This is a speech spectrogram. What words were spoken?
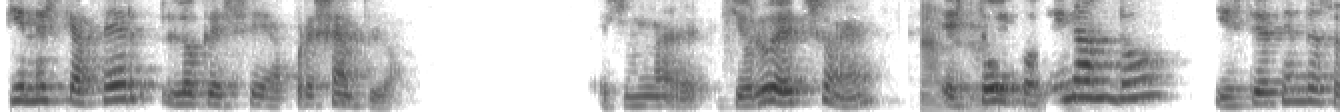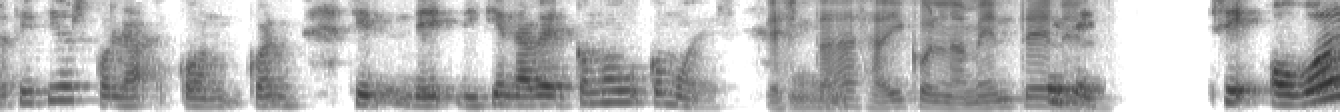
tienes que hacer lo que sea. Por ejemplo, es yo lo he hecho, ¿eh? Estoy cocinando y estoy haciendo ejercicios con la, con, diciendo, a ver, ¿cómo, cómo es? Estás ahí con la mente. Sí, sí. o voy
